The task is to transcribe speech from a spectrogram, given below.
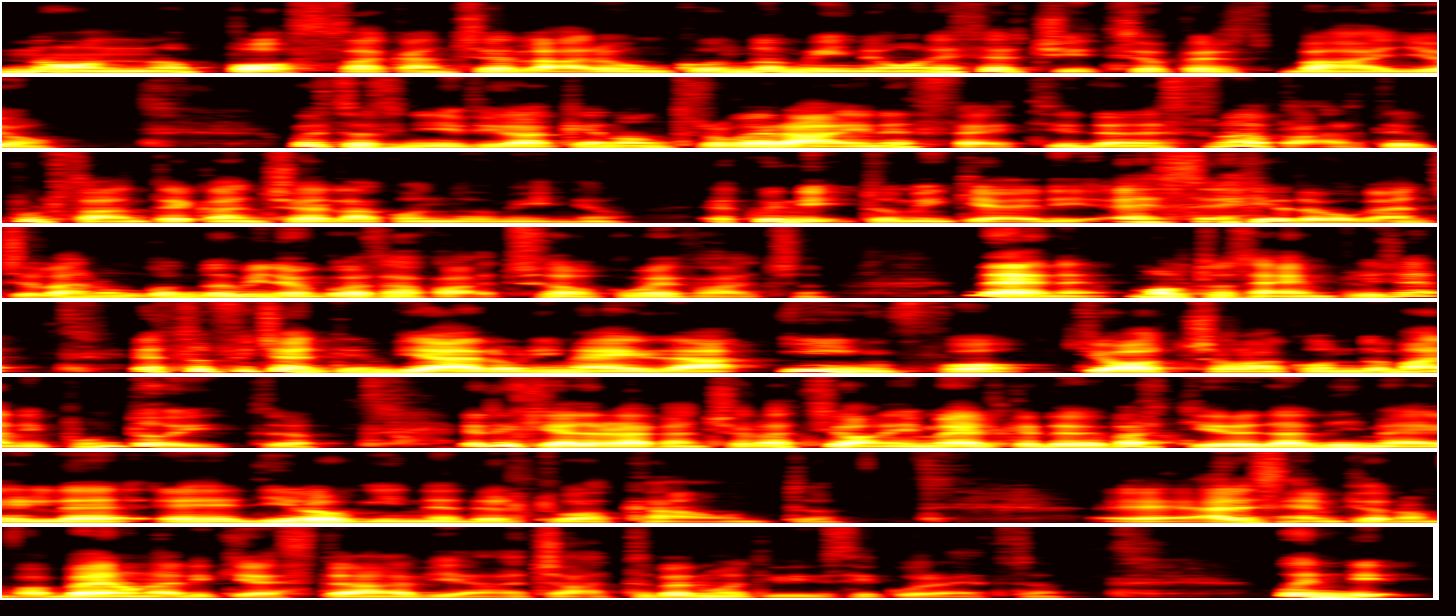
non possa cancellare un condominio o un esercizio per sbaglio. Questo significa che non troverai in effetti da nessuna parte il pulsante cancella condominio. E quindi tu mi chiedi, e eh, se io devo cancellare un condominio cosa faccio? Come faccio? Bene, molto semplice, è sufficiente inviare un'email a info-condomani.it e richiedere la cancellazione, email che deve partire dall'email eh, di login del tuo account. Eh, ad esempio non va bene una richiesta via chat per motivi di sicurezza. Quindi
